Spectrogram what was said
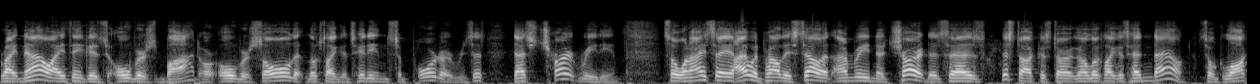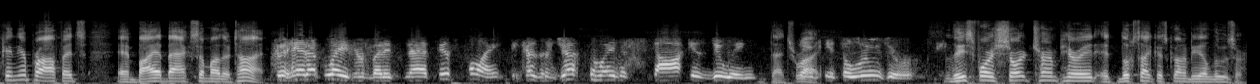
Right now, I think it's overbought or oversold. It looks like it's hitting support or resist. That's chart reading. So when I say I would probably sell it, I'm reading a chart that says this stock is starting to look like it's heading down. So lock in your profits and buy it back some other time. Could head up later, but it's not at this point because of just the way the stock is doing. That's right. It, it's a loser. At least for a short-term period, it looks like it's going to be a loser.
